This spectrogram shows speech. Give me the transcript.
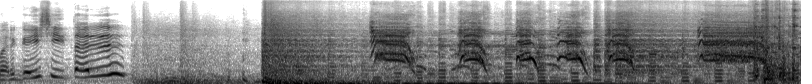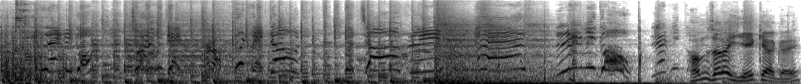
Let me go! हम जरा ये क्या गए?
